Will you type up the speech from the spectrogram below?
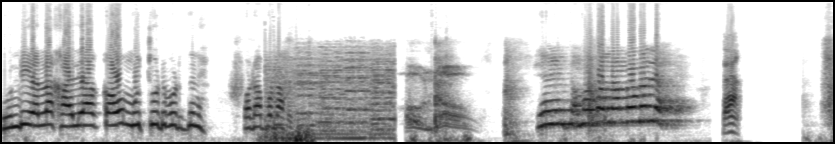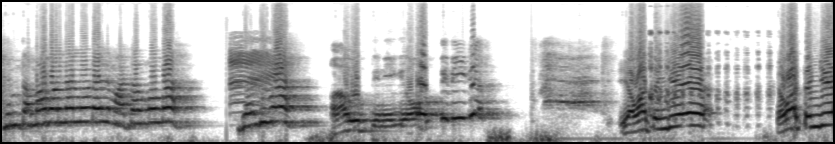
ಉಂಡಿ ಎಲ್ಲ ಖಾಲಿ ಹಾಕಾವು ಮುಚ್ಚಿಟ್ಟು ಬಿಡ್ತೀನಿ. ಪಟ ಪಟ. ಏ ನಿಮ್ ತಮ್ಮ ಬಂದ ನೋಡಲ್ಲ ನಿಮ್ ತಮ್ಮ ಬಂದ ನೋಡಲ್ಲಿ ಮಾತಾಡ್ಕೊಂಬ ಜಲ್ದಿ ಬಾ. ಆ ಹೋಗ್ತೀನಿ ಈಗ ಹೋಗ್ತೀನಿ ಈಗ. ಯಾವ ತಂಗಿ ಯಾವ ತಂಗಿ.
